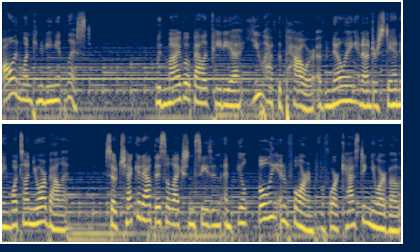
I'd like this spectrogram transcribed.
all in one convenient list. With My Vote Ballotpedia, you have the power of knowing and understanding what's on your ballot. So check it out this election season and feel fully informed before casting your vote.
